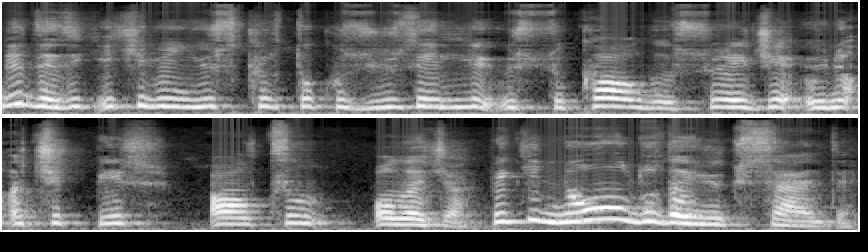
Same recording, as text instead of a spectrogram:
Ne dedik? 2149 150 üstü kaldığı sürece önü açık bir altın olacak. Peki ne oldu da yükseldi?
